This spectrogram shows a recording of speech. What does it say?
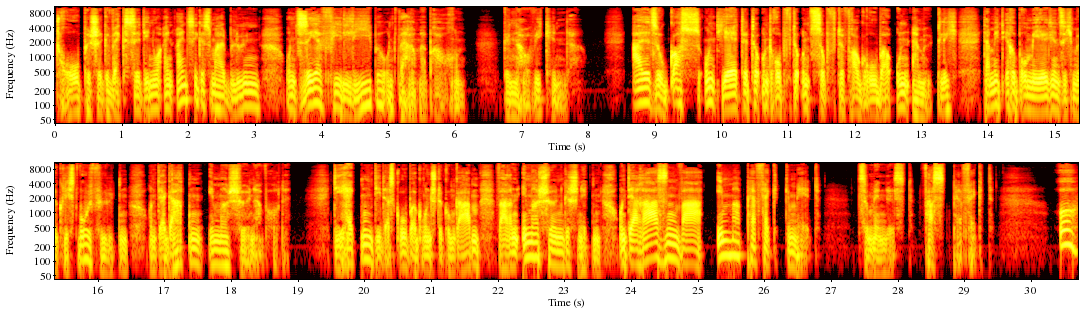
tropische Gewächse, die nur ein einziges Mal blühen und sehr viel Liebe und Wärme brauchen, genau wie Kinder. Also goss und jätete und rupfte und zupfte Frau Gruber unermüdlich, damit ihre Bromelien sich möglichst wohlfühlten und der Garten immer schöner wurde. Die Hecken, die das Gruber Grundstück umgaben, waren immer schön geschnitten, und der Rasen war immer perfekt gemäht. Zumindest fast perfekt. Oh,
